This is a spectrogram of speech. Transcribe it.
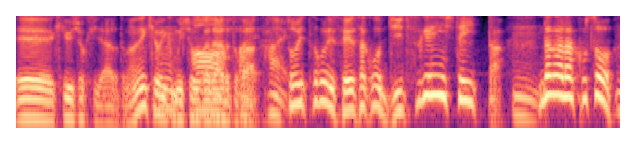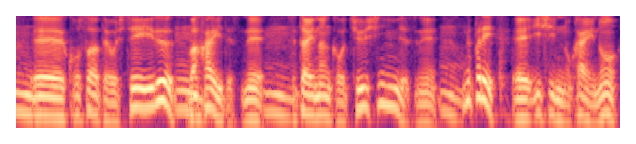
えー給食費であるとかね教育無償化であるとか、はいはい。そういったところに政策を実現していった、だからこそ、えー子育てをしている若いですね、世帯なんかを中心にですね、やっぱり、えー維新の会の、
